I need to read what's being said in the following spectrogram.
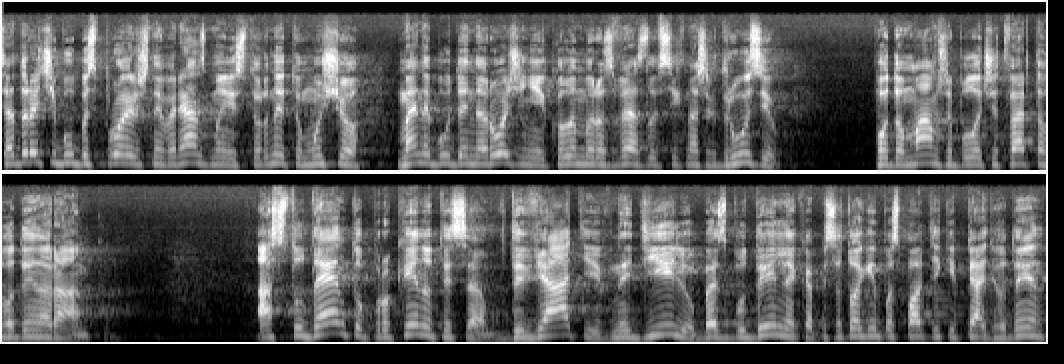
Це, до речі, був безпроіграшний варіант з моєї сторони, тому що в мене був день народження, і коли ми розвезли всіх наших друзів, по домам вже було 4 година ранку. А студенту прокинутися в 9 в неділю без будильника, після того, як він поспав тільки 5 годин,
